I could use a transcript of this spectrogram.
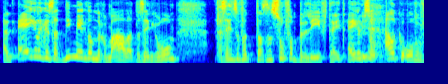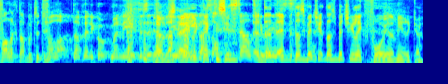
En eigenlijk is dat niet meer dan normaal. hè. Dat, zijn gewoon, dat, zijn zo van, dat is een soort van beleefdheid. Eigenlijk zou elke overvaller dat moeten doen. Voilà, dat vind ik ook. Maar nee, er zijn ja dus die eigenlijk eh, dat, dat, is een beetje, dat is een beetje gelijk voor je in Amerika.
